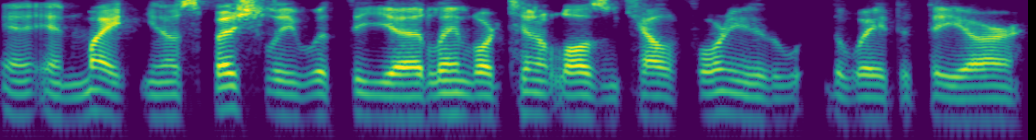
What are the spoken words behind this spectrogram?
And, and might, you know, especially with the uh, landlord tenant laws in California, the, the way that they are,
